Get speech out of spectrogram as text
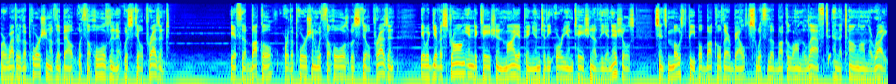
or whether the portion of the belt with the holes in it was still present. If the buckle, or the portion with the holes, was still present, it would give a strong indication, in my opinion, to the orientation of the initials since most people buckle their belts with the buckle on the left and the tongue on the right.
